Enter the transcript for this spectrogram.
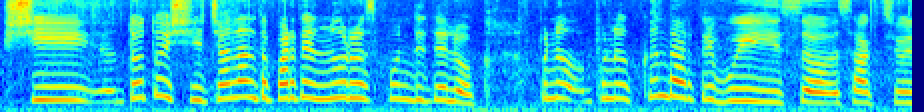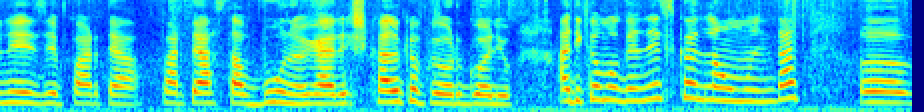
și totuși cealaltă parte nu răspunde deloc. Până, până când ar trebui să, să acționeze partea, partea asta bună care își calcă pe orgoliu? Adică mă gândesc că la un moment dat uh,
